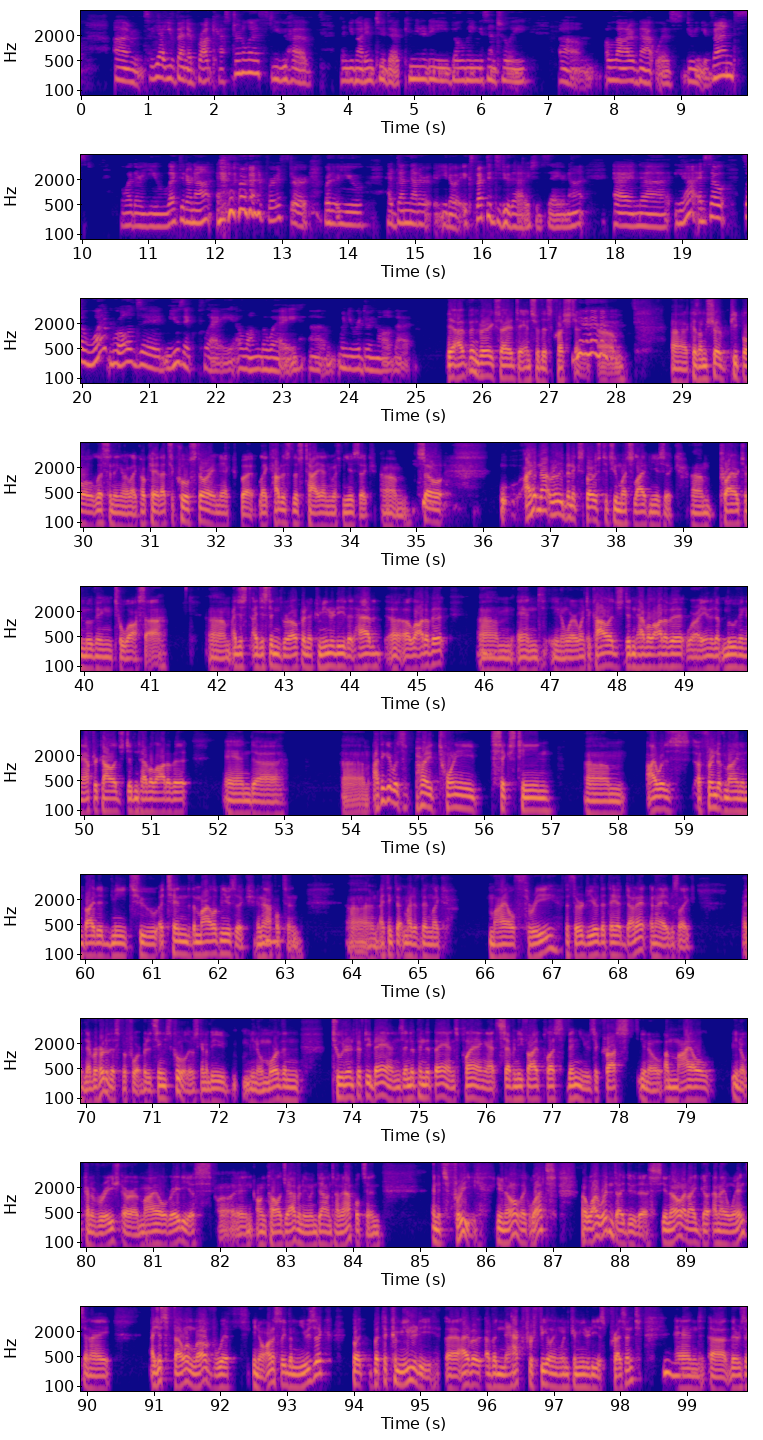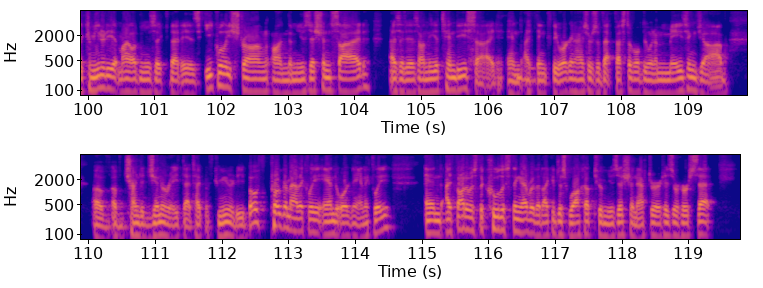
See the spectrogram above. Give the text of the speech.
um, so yeah, you've been a broadcast journalist. You have, then you got into the community building essentially. Um, a lot of that was doing events, whether you liked it or not at first, or whether you had done that or, you know, expected to do that, I should say, or not. And uh, yeah and so so what role did music play along the way um, when you were doing all of that? Yeah i've been very excited to answer this question um, because uh, i'm sure people listening are like okay that's a cool story nick but like how does this tie in with music? Um, so i had not really been exposed to too much live music um, prior to moving to wausau. Um, i just i just didn't grow up in a community that had a lot of it um, and you know where i went to college didn't have a lot of it where i ended up moving after college didn't have a lot of it. And uh, um, i think it was probably 2016 um, i was a friend of mine invited me to attend the mile of music in mm-hmm. appleton. Uh, i think that might have been like mile three the third year that they had done it and i was like i'd never heard of this before but it seems cool there's going to be you know more than 250 bands, independent bands playing at 75 plus venues across, you know, a mile, you know, kind of ratio or a mile radius uh, in, on College Avenue in downtown Appleton. And it's free, you know, like what? Why wouldn't I do this? You know, and I go and I went and I I just fell in love with, you know, honestly, the music, but but the community. Uh, I have a I have a knack for feeling when community is present, mm-hmm. and uh, there's a community at Mile of Music that is equally strong on the musician side as it is on the attendee side. And I think the organizers of that festival do an amazing job of of trying to generate that type of community, both programmatically and organically. And I thought it was the coolest thing ever that I could just walk up to a musician after his or her set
